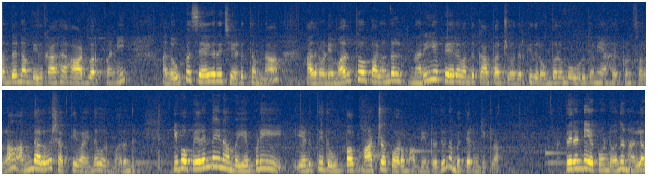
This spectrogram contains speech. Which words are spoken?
வந்து நம்ம இதுக்காக ஹார்ட் ஒர்க் பண்ணி அந்த உப்பை சேகரித்து எடுத்தோம்னா அதனுடைய மருத்துவ பலன்கள் நிறைய பேரை வந்து காப்பாற்றுவதற்கு இது ரொம்ப ரொம்ப உறுதுணையாக இருக்குன்னு சொல்லலாம். அந்த அளவு சக்தி வாய்ந்த ஒரு மருந்து. இப்போ பிரண்டை நம்ம எப்படி எடுத்து இதை உப்பாக மாற்ற போகிறோம் அப்படின்றது நம்ம தெரிஞ்சுக்கலாம். பிரண்டையை கொண்டு வந்து நல்லா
